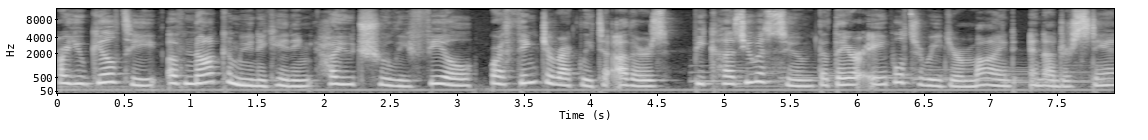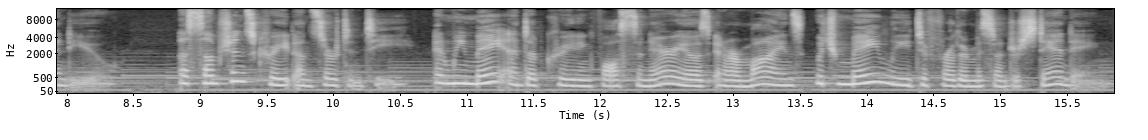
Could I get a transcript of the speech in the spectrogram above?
Are you guilty of not communicating how you truly feel or think directly to others because you assume that they are able to read your mind and understand you? Assumptions create uncertainty, and we may end up creating false scenarios in our minds which may lead to further misunderstanding.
